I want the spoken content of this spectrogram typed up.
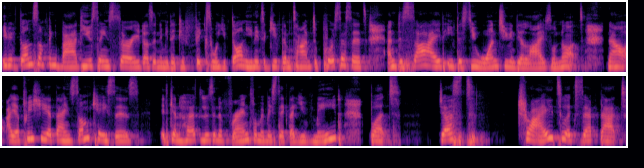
If you've done something bad, you saying sorry doesn't immediately fix what you've done. You need to give them time to process it and decide if they still want you in their lives or not. Now, I appreciate that in some cases, it can hurt losing a friend from a mistake that you've made, but just try to accept that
